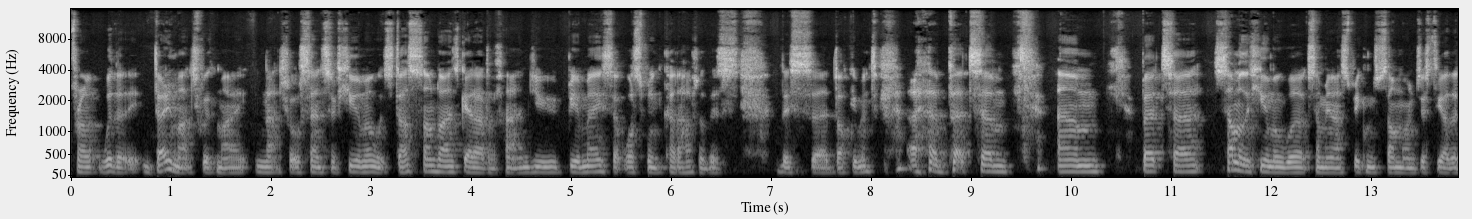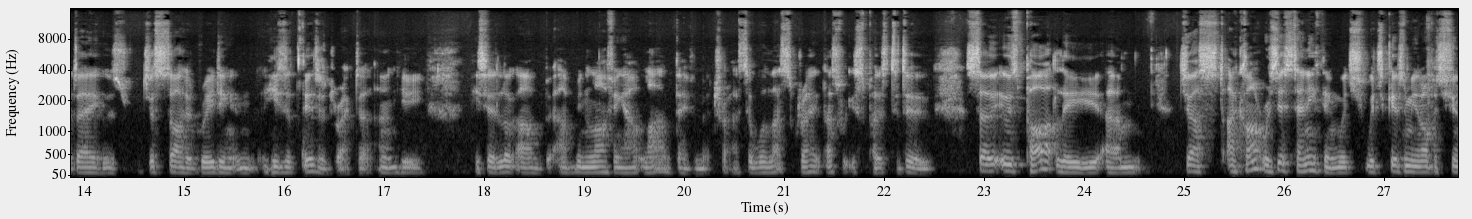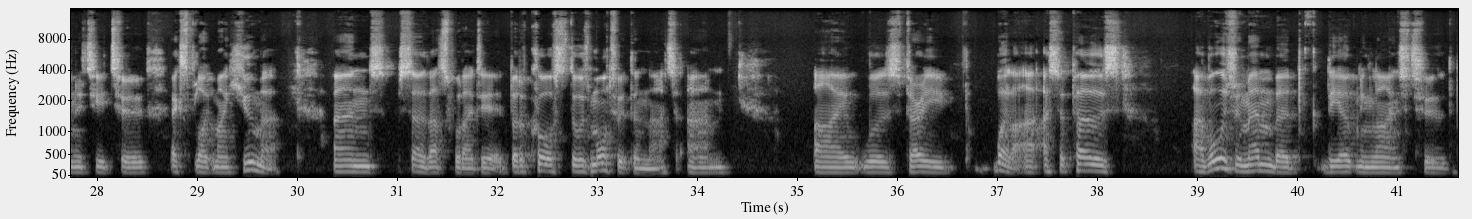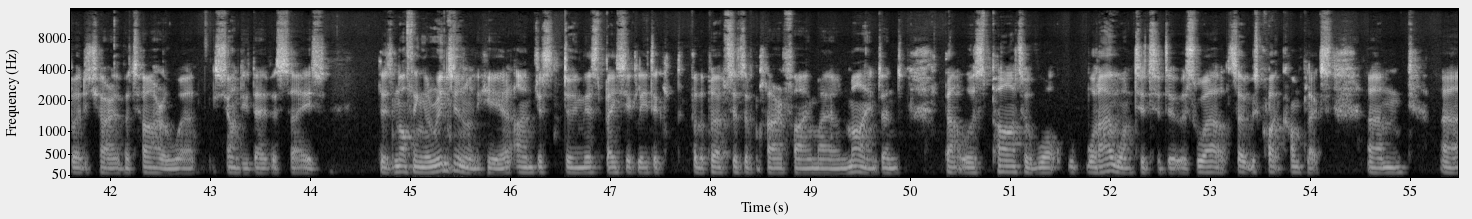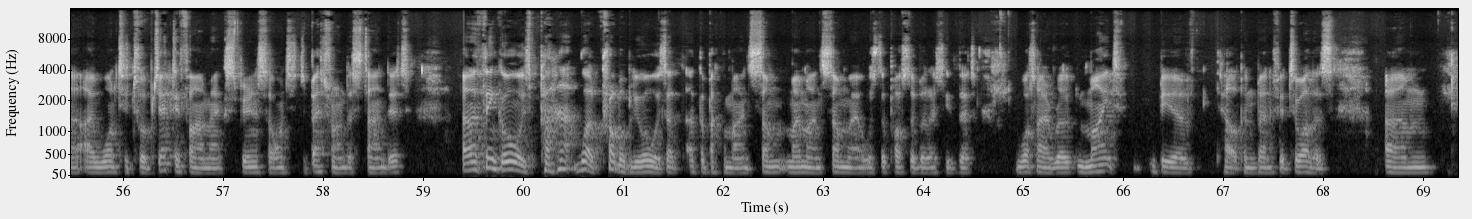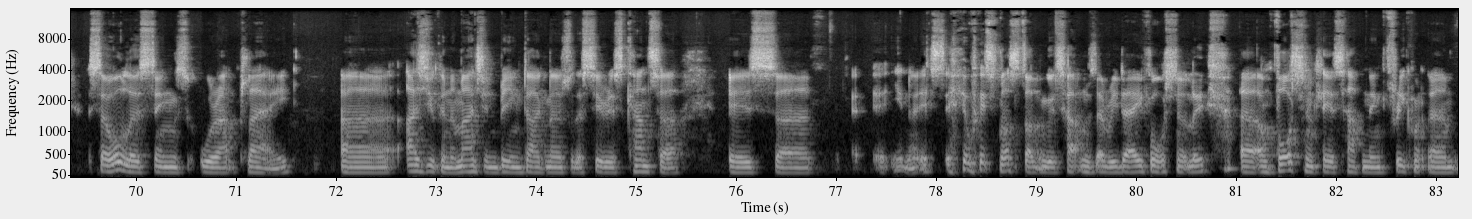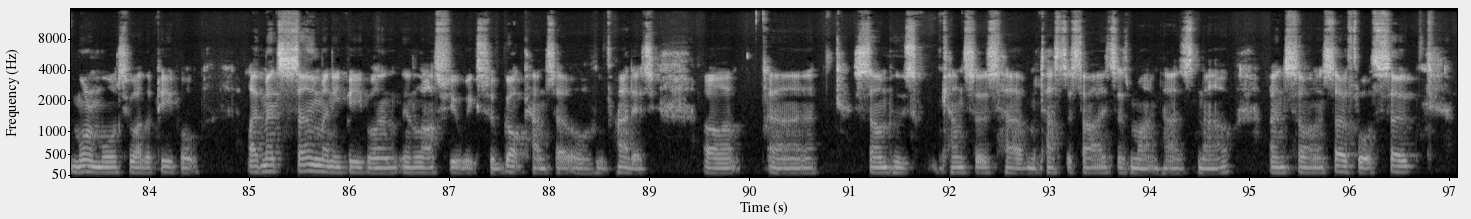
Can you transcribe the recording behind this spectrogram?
from with a, very much with my natural sense of humour, which does sometimes get out of hand. You'd be amazed at what's been cut out of this this uh, document, uh, but um, um, but uh, some of the humour works. I mean, I was speaking to someone just the other day who's just started reading, and he's a theatre director, and he he said, "Look, I've, I've been laughing out loud, Devamitra." I said, "Well, that's great. That's what you're supposed to do." So it was partly um, just I can't resist anything which which gives me an opportunity to exploit my humour, and so that's what I did. But of course, there was more to it than that. Um, I was very well. I, I, suppose I've always remembered the opening lines to the Bodhicharyavatara, where Shantideva says there's nothing original here. I'm just doing this basically to, for the purposes of clarifying my own mind, and that was part of what what I wanted to do as well. So it was quite complex. Um, uh, I wanted to objectify my experience. I wanted to better understand it, and I think always, perhaps, well, probably always at, at the back of my mind, some, my mind somewhere was the possibility that what I wrote might be of help and benefit to others. Um, so all those things were at play uh, as you can imagine, being diagnosed with a serious cancer is. Uh, you know, it's it's not something which happens every day. Fortunately, uh, unfortunately, it's happening frequently, um, more and more to other people. I've met so many people in, in, the last few weeks who've got cancer or who've had it, or uh, some whose cancers have metastasized, as mine has now, and so on and so forth. So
